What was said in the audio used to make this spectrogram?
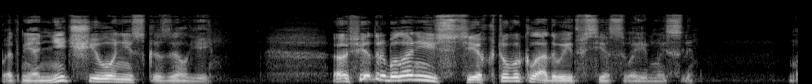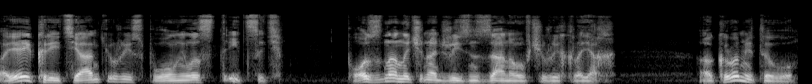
Поэтому я ничего не сказал ей. А Федра была не из тех, кто выкладывает все свои мысли. Моей критянке уже исполнилось тридцать. Поздно начинать жизнь заново в чужих краях. А кроме того,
